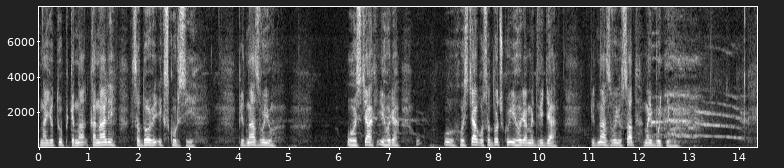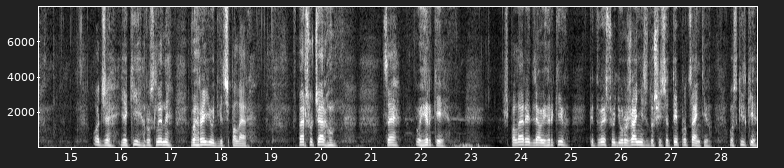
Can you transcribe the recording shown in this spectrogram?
на YouTube каналі Садові екскурсії під назвою у гостях Ігоря у гостях у садочку Ігоря Медведя під назвою Сад майбутнього. Отже, які рослини виграють від шпалер? В першу чергу це огірки. Шпалери для огірків підвищують урожайність до 60%, оскільки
